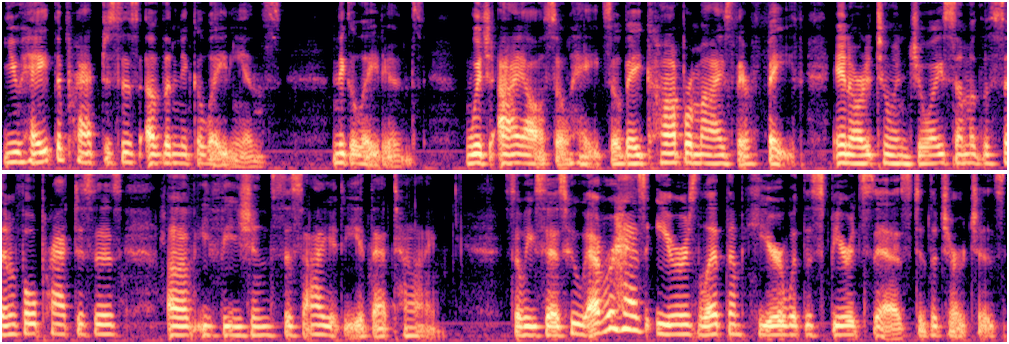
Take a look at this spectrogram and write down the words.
you hate the practices of the Nicolaitans, Nicolaitans, which I also hate. So they compromise their faith in order to enjoy some of the sinful practices of Ephesian society at that time. So he says, Whoever has ears, let them hear what the Spirit says to the churches.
